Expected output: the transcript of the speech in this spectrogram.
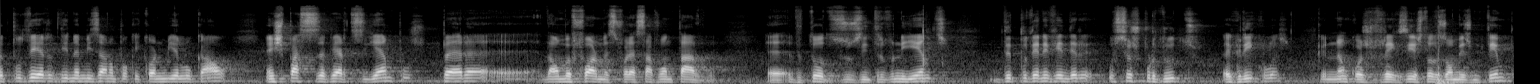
para poder dinamizar um pouco a economia local em espaços abertos e amplos para, eh, de alguma forma, se for essa a vontade eh, de todos os intervenientes, de poderem vender os seus produtos agrícolas, que não com as freguesias todas ao mesmo tempo,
